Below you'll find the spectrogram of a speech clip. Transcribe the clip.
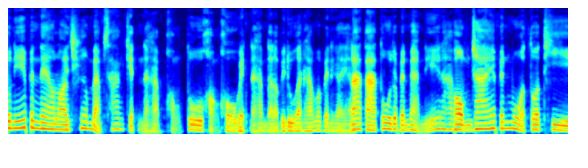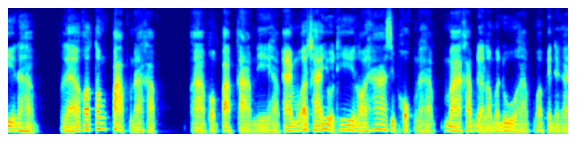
ตัวนี้เป็นแนวรอยเชื่อมแบบสร้างเกตนะครับของตู้ของโคเวตนะครับเดี๋ยวเราไปดูกันครับว่าเป็นยังไงครับหน้าตาตู้จะเป็นแบบนี้นะครับ ผมใช้เป็นหมวดตัว T นะครับ แล้วก็ต้องปรับนะครับอ่าผมปรับตามนี้ครับแอมก็ใช้อยู่ที่ 156 นะครับ มาครับเดี๋ยวเรามาดูครับว่าเป็นยังไง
